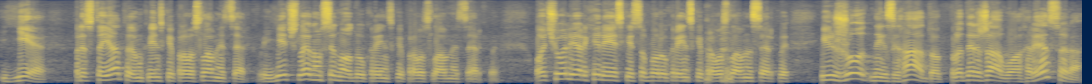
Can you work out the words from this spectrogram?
є предстоятелем Української православної церкви, є членом синоду Української православної церкви, очолює архірейський собор Української православної церкви. І жодних згадок про державу агресора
